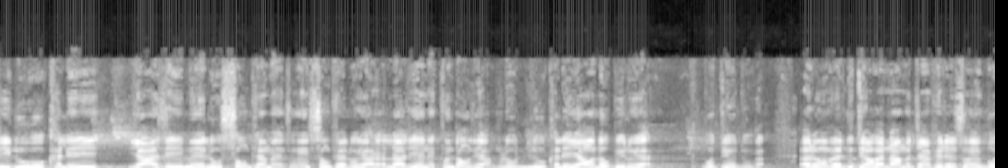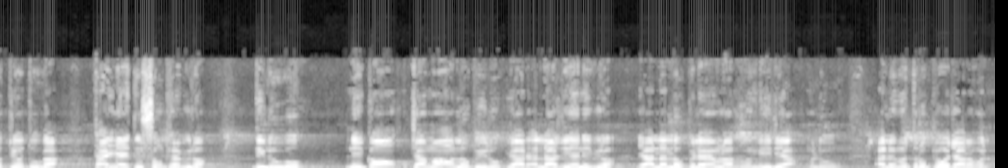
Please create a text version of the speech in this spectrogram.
ဒီလူကိုခလေးရစီမယ်လို့ဆုံးဖြတ်မယ်ဆိုရင်ဆုံးဖြတ်လို့ရတယ်အလ္လာဟ်ကြီးကနေခွင့်တောင်းကြမလို့ဒီလူခလေးရအောင်လုပ်ပေးလို့ရတယ် ဘုတ်တယောက်သူကအဲ့လိုပဲလူတယောက်ကနာမကျန်းဖြစ်တယ်ဆိုရင်ဘုတ်တယောက်သူကဓာတ်ရိုက်သူဆုံးဖြတ်ပြီးတော့ဒီလူကိုနေကောင်းကြမ်းမအောင်လုပ်ပေးလို့ရတယ်အလ္လာဟ်ကြီးကနေပြီးတော့ရာလာလုပ်ပေးလိုက်ရမလားဆိုရင်မေးကြမလို့အဲ့လိုမျိုးသူတို့ပြောကြတော့ဗောလေ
